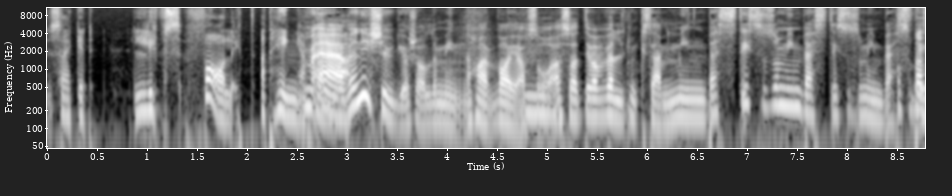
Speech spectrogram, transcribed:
säkert livsfarligt att hänga Men själva. även i 20-årsåldern min, har- var jag så, Mm. alltså att det var väldigt mycket så här: min bästis och så min bästis och så min och bästis. så bara,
